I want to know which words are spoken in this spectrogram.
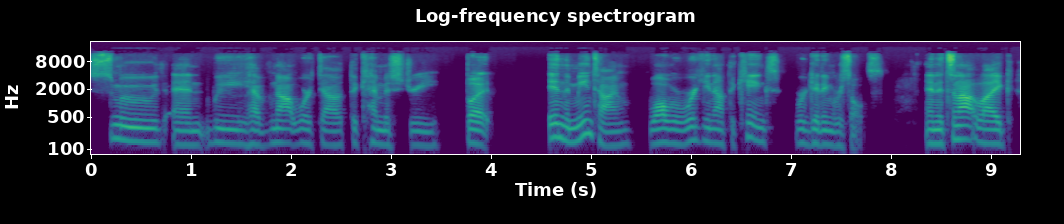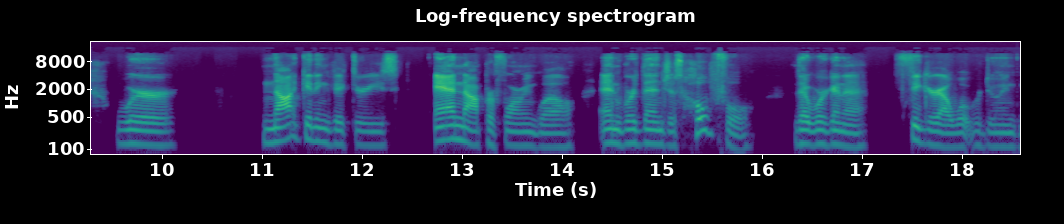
smooth and we have not worked out the chemistry. But in the meantime, while we're working out the kinks, we're getting results. And it's not like we're not getting victories and not performing well. And we're then just hopeful that we're going to figure out what we're doing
